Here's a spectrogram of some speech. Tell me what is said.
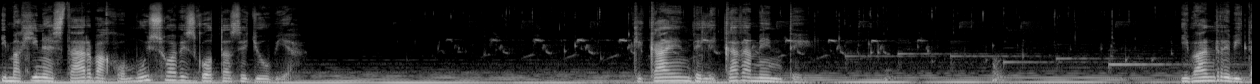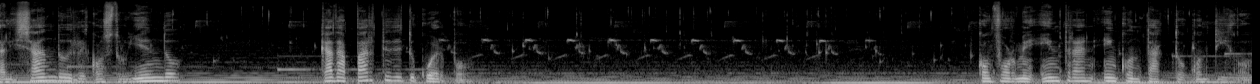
Imagina estar bajo muy suaves gotas de lluvia que caen delicadamente y van revitalizando y reconstruyendo cada parte de tu cuerpo. Conforme entran en contacto contigo.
